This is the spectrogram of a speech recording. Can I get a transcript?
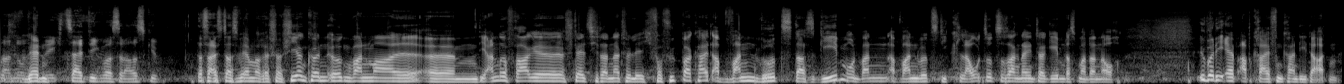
dann noch Werden. rechtzeitig was rausgibt. Das heißt, das werden wir recherchieren können irgendwann mal. Ähm, die andere Frage stellt sich dann natürlich Verfügbarkeit. Ab wann wird es das geben und wann, ab wann wird es die Cloud sozusagen dahinter geben, dass man dann auch über die App abgreifen kann, die Daten?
